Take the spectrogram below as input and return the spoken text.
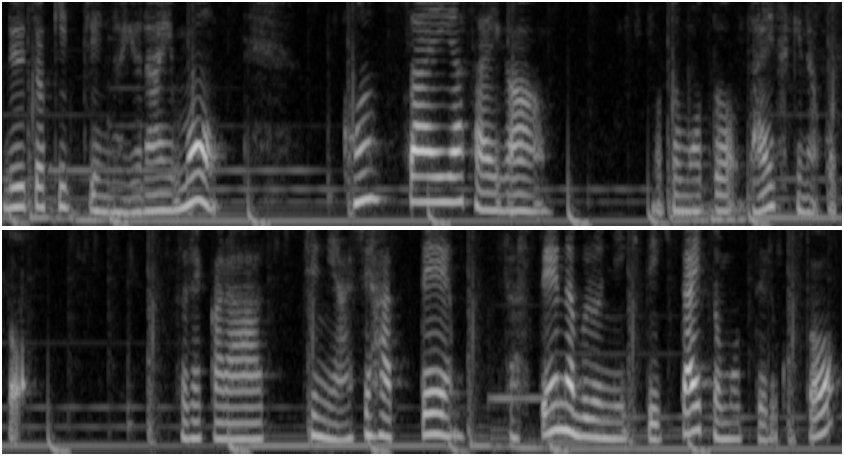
ルートキッチンの由来も根菜野菜がもともと大好きなことそれから地に足張ってサステイナブルに生きていきたいと思っていること。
